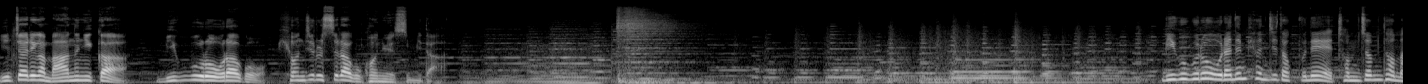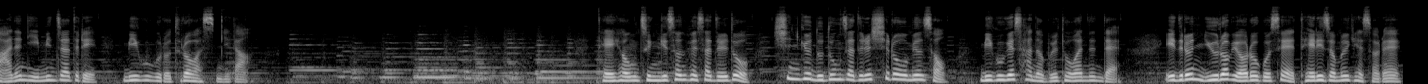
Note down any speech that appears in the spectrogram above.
일자리가 많으니까 미국으로 오라고 편지를 쓰라고 권유했습니다. 미국으로 오라는 편지 덕분에 점점 더 많은 이민자들이 미국으로 들어왔습니다. 대형 증기선 회사들도 신규 노동자들을 실어오면서 미국의 산업을 도왔는데 이들은 유럽 여러 곳에 대리점을 개설해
